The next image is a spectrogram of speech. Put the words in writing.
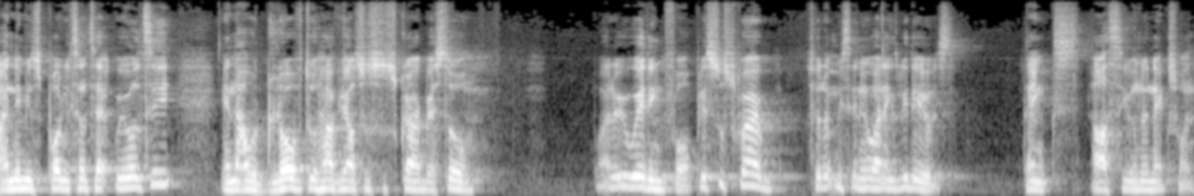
my name is Paul with Sunset Realty, and I would love to have you as a subscriber. So, what are you waiting for? Please subscribe so don't miss any of our next videos. Thanks. I'll see you on the next one.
